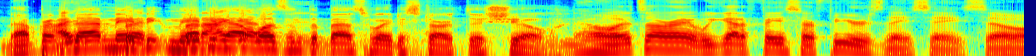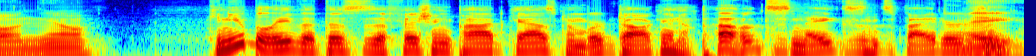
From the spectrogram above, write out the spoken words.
That, I- that maybe but- maybe but that got- wasn't the best way to start this show. No, it's all right. We got to face our fears, they say. So you know, Can you believe that this is a fishing podcast and we're talking about snakes and spiders and hey,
